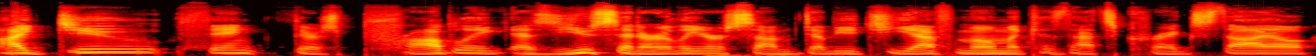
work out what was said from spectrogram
I do think there's probably, as you said earlier, some WTF moment because that's Craig's style.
